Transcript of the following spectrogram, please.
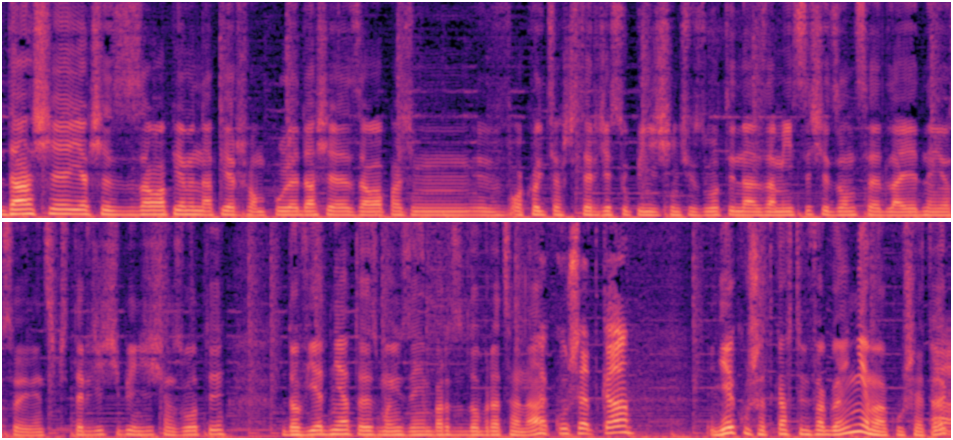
Da się, jak się załapiemy na pierwszą pulę, da się załapać mm, w okolicach 40-50 zł na, za miejsce siedzące dla jednej osoby, więc 40-50 zł do Wiednia to jest moim zdaniem bardzo dobra cena. A kuszetka? Nie kuszetka, w tym wagonie nie ma kuszetek,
